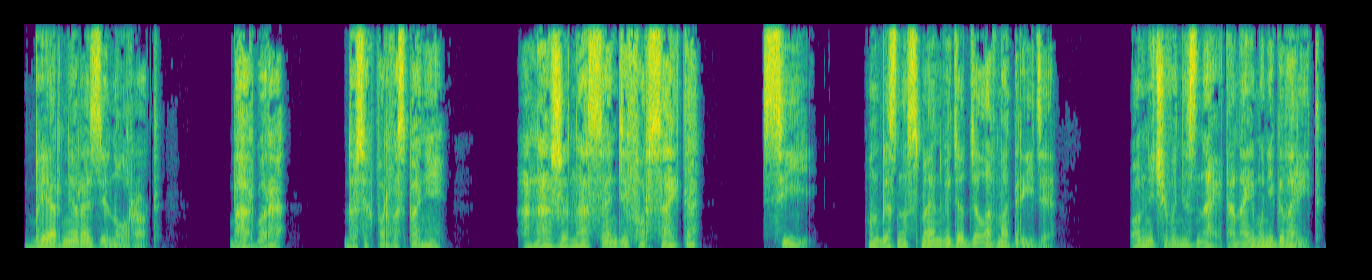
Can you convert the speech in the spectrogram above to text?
Берни разинул рот. «Барбара до сих пор в Испании? Она жена Сэнди Форсайта?» «Си. Он бизнесмен, ведет дела в Мадриде. Он ничего не знает, она ему не говорит.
